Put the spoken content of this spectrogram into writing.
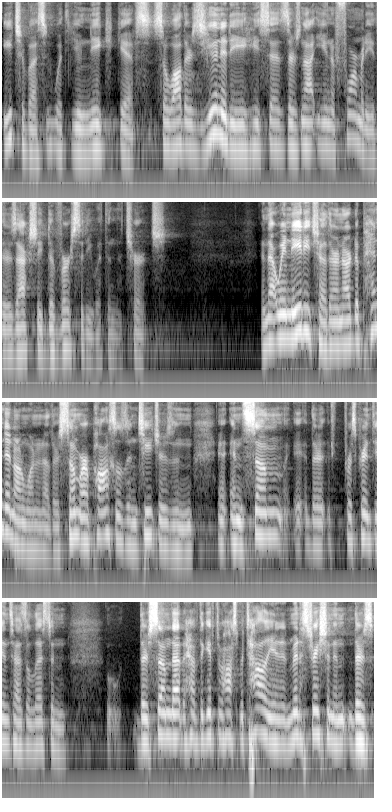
each of us with unique gifts. So while there's unity, He says there's not uniformity, there's actually diversity within the church. And that we need each other and are dependent on one another. Some are apostles and teachers, and, and some, eh, First Corinthians has a list, and there's some that have the gift of hospitality and administration, and there's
